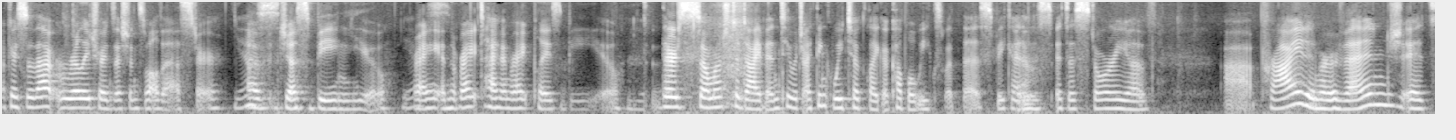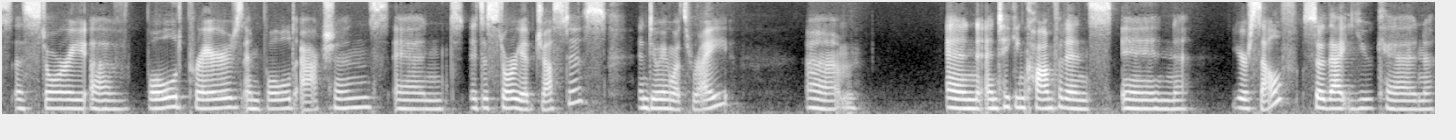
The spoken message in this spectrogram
Okay, so that really transitions well to Esther Yes. of just being you, right? Yes. In the right time and right place, be you. There's so much to dive into, which I think we took like a couple weeks with this because it's a story of uh, pride and revenge. It's a story of bold prayers and bold actions, and it's a story of justice and doing what's right, um, and and taking confidence in yourself so that you can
